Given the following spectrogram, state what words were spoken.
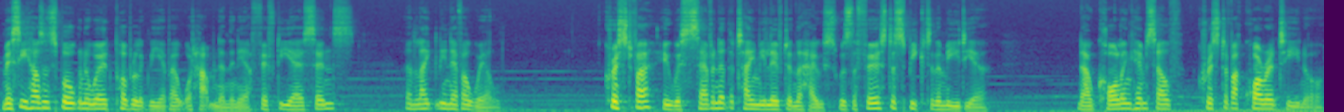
Missy hasn't spoken a word publicly about what happened in the near 50 years since, and likely never will. Christopher, who was seven at the time he lived in the house, was the first to speak to the media, now calling himself Christopher Quaratino.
